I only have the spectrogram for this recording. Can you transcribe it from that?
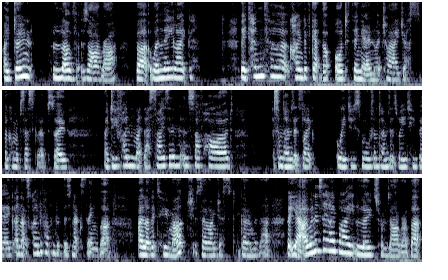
I don't love Zara, but when they like, they tend to kind of get the odd thing in, which I just become obsessed with. So I do find like their sizing and stuff hard. Sometimes it's like way too small, sometimes it's way too big, and that's kind of happened with this next thing, but I love it too much so I'm just going with that but yeah I wouldn't say I buy loads from Zara but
